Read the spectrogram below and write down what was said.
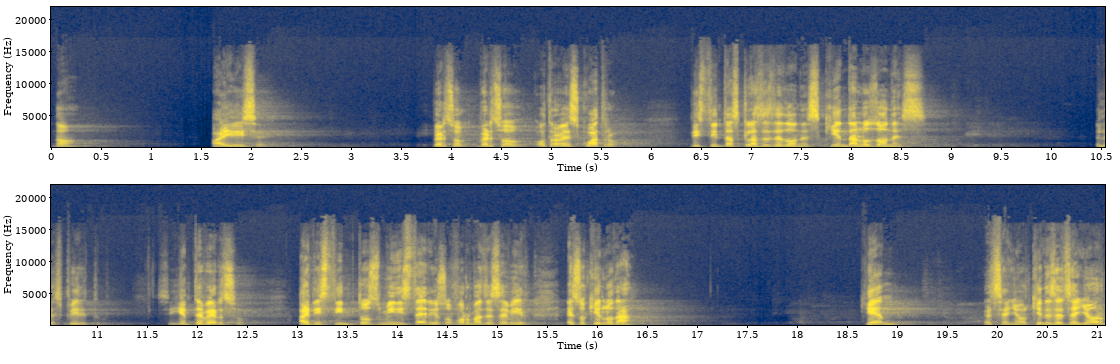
No. Ahí dice. Verso, verso otra vez, cuatro. Distintas clases de dones. ¿Quién da los dones? El Espíritu. Siguiente verso. Hay distintos ministerios o formas de servir. ¿Eso quién lo da? ¿Quién? El Señor. ¿Quién es el Señor?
